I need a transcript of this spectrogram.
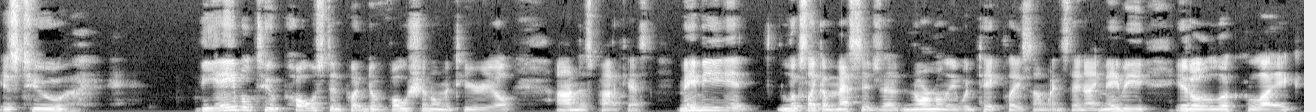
is to be able to post and put devotional material on this podcast. Maybe it looks like a message that normally would take place on Wednesday night. Maybe it'll look like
